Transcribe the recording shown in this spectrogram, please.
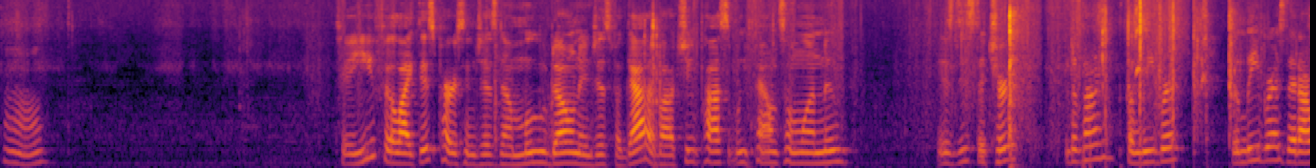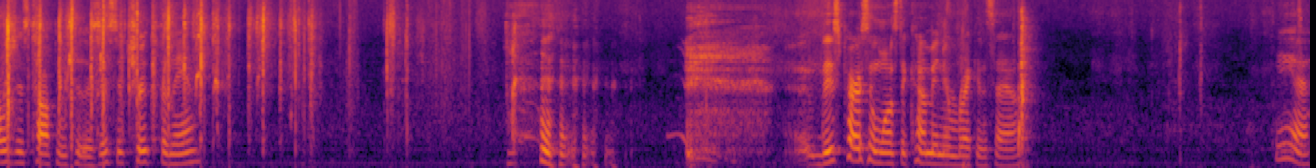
Hmm. So you feel like this person just done moved on and just forgot about you, possibly found someone new? Is this the truth, Divine, for Libra? The Libras that I was just talking to, is this the truth for them? this person wants to come in and reconcile. Yeah.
